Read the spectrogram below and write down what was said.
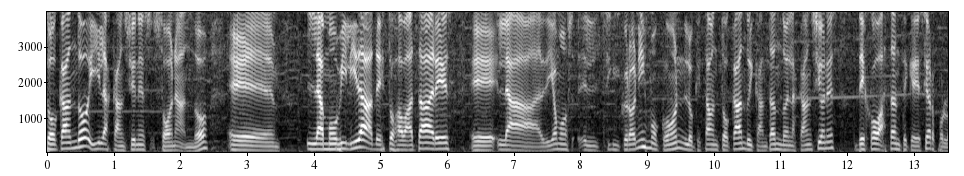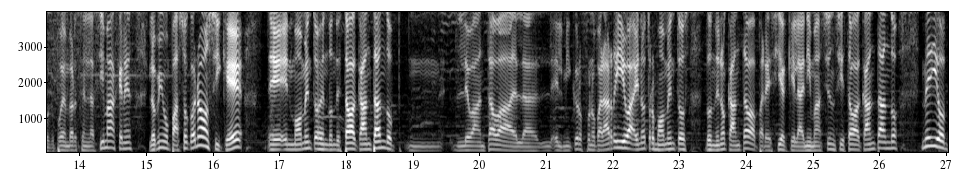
tocando y las canciones sonando. Eh, la movilidad de estos avatares, eh, la, digamos, el sincronismo con lo que estaban tocando y cantando en las canciones dejó bastante que desear por lo que pueden verse en las imágenes. Lo mismo pasó con Ozzy, que eh, en momentos en donde estaba cantando mm, levantaba el micrófono para arriba, en otros momentos donde no cantaba parecía que la animación sí estaba cantando. Medio,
